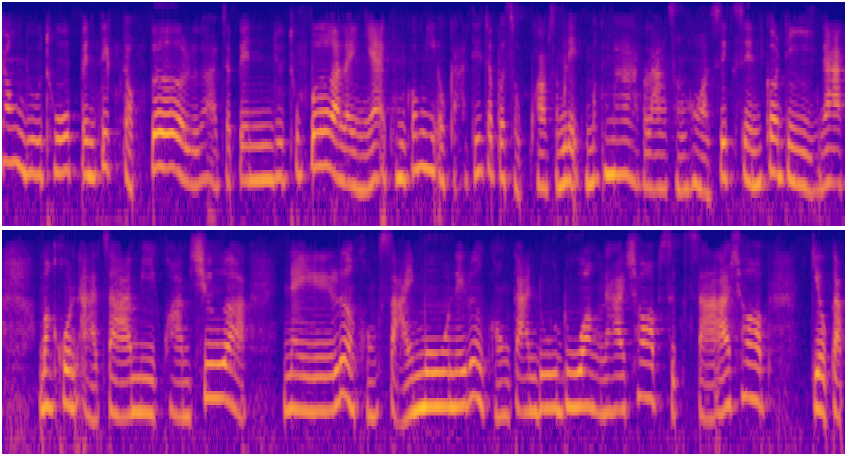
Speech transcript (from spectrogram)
ช่อง YouTube เป็น TikToker หรืออาจจะเป็นยูทูบเบอร์อะไรเงี้ย คุณก็มีโอกาสที่จะประสบความสำเร็จมากๆ ลางสังหรณ์ซิกเซนก็ดีนะคะ บางคนอาจจะมีความเชื่อในเรื่องของสายมูในเรื่องของการดูดวงนะคะ ชอบศึกษาชอบ เกี่ยวกับ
